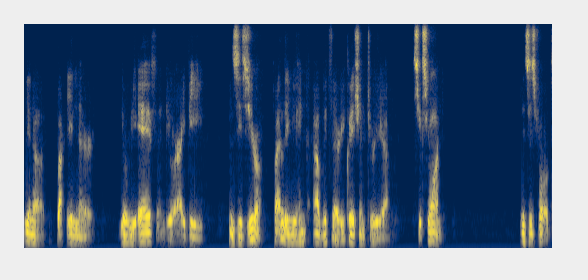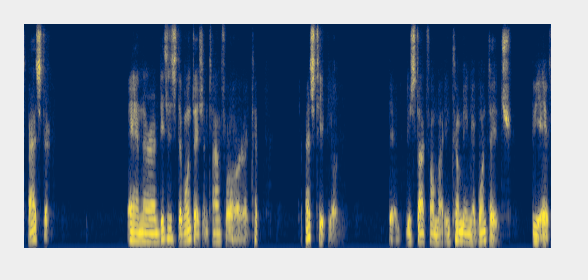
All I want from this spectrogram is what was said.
you know plug in uh, your VF and your IB in Z0 finally you end up with the equation to uh, 6-1. This is for capacitor. And uh, this is the voltage and time for cap capacitive load. You start from an incoming voltage VF,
